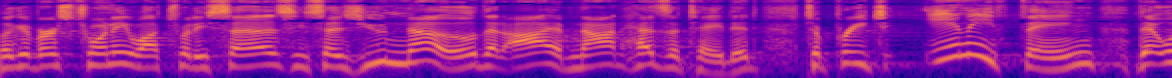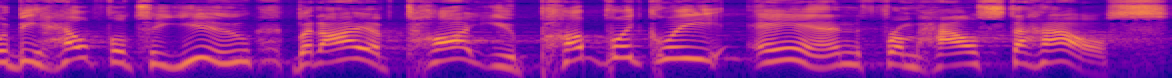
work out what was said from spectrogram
Look at verse 20. Watch what he says. He says, You know that I have not hesitated to preach anything that would be helpful to you, but I have taught you and from house to house.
